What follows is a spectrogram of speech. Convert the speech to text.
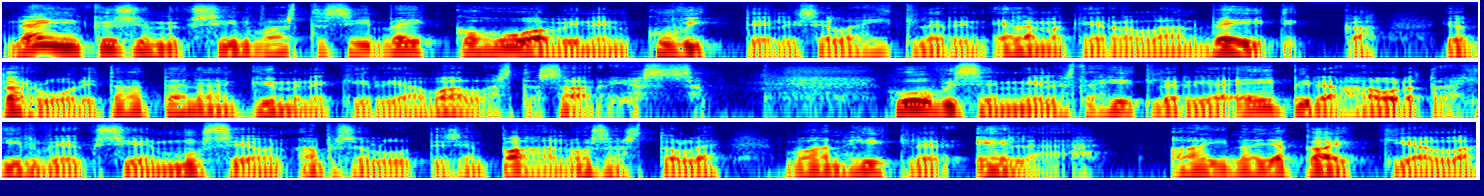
Näihin kysymyksiin vastasi Veikko Huovinen kuvitteellisella Hitlerin elämäkerrallaan Veitikka, jota ruoditaan tänään kymmenen kirjaa vallasta sarjassa. Huovisen mielestä Hitleriä ei pidä haudata hirveyksien museon absoluuttisen pahan osastolle, vaan Hitler elää, aina ja kaikkialla,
